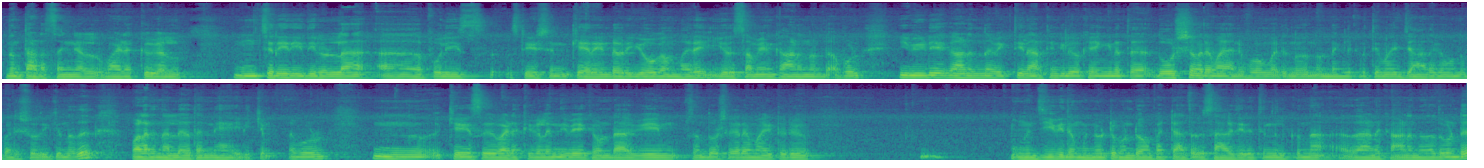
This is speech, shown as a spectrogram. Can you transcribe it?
ഇന്നും തടസ്സങ്ങൾ വഴക്കുകൾ ചെറിയ രീതിയിലുള്ള പോലീസ് സ്റ്റേഷൻ കയറേണ്ട ഒരു യോഗം വരെ ഈ ഒരു സമയം കാണുന്നുണ്ട്. അപ്പോൾ ഈ വീഡിയോ കാണുന്ന വ്യക്തിയിൽ ആർക്കെങ്കിലുമൊക്കെ ഇങ്ങനത്തെ ദോഷപരമായ അനുഭവം വരുന്നു എന്നുണ്ടെങ്കിൽ കൃത്യമായി ജാതകം ഒന്ന് പരിശോധിക്കുന്നത് വളരെ നല്ലത് തന്നെയായിരിക്കും. അപ്പോൾ കേസ് വഴക്കുകൾ എന്നിവയൊക്കെ ഉണ്ടാകുകയും സന്തോഷകരമായിട്ടൊരു ജീവിതം മുന്നോട്ട് കൊണ്ടുപോകാൻ പറ്റാത്തൊരു സാഹചര്യത്തിൽ നിൽക്കുന്നതാണ് കാണുന്നത്. അതുകൊണ്ട്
